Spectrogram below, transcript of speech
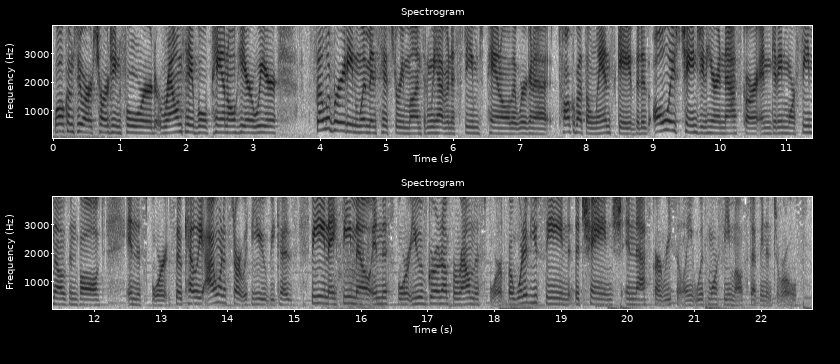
Welcome to our Charging Forward Roundtable panel here. We are celebrating Women's History Month, and we have an esteemed panel that we're going to talk about the landscape that is always changing here in NASCAR and getting more females involved in the sport. So, Kelly, I want to start with you because being a female in this sport, you have grown up around this sport. But what have you seen the change in NASCAR recently with more females stepping into roles?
